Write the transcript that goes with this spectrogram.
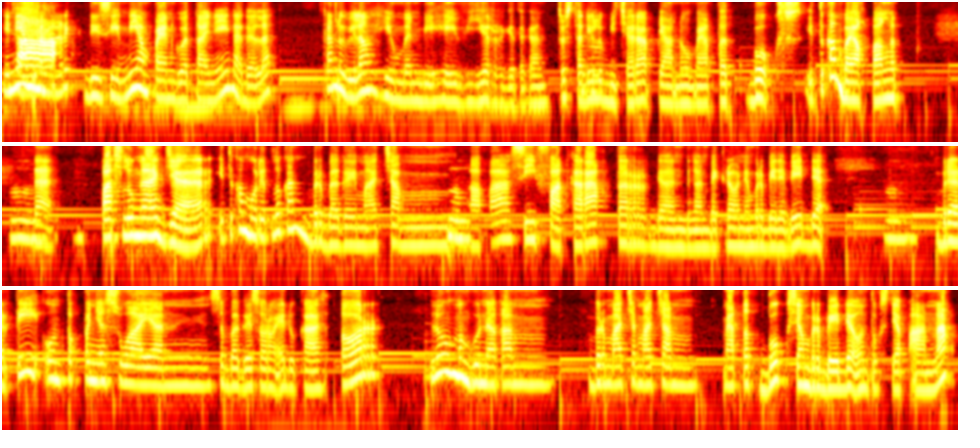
ini yang menarik di sini yang pengen gue tanyain adalah kan lu bilang human behavior gitu kan. Terus tadi hmm. lu bicara piano method books. Itu kan banyak banget. Hmm. Nah, pas lu ngajar, itu kan murid lu kan berbagai macam hmm. apa sifat, karakter dan dengan background yang berbeda-beda. Hmm. Berarti untuk penyesuaian sebagai seorang edukator, lu menggunakan bermacam-macam method books yang berbeda untuk setiap anak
